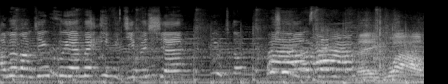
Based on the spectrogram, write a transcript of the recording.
A my wam dziękujemy i widzimy się jutro. Pa! Ej, wow!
